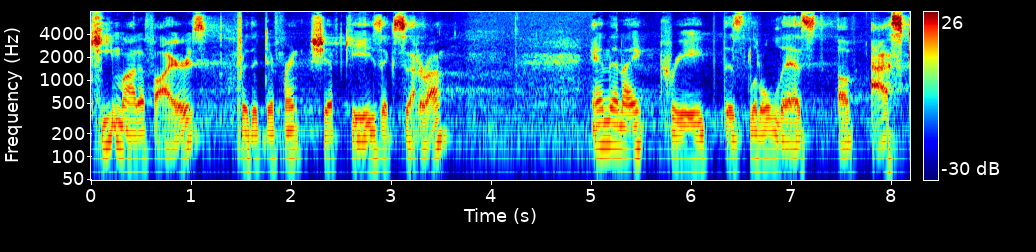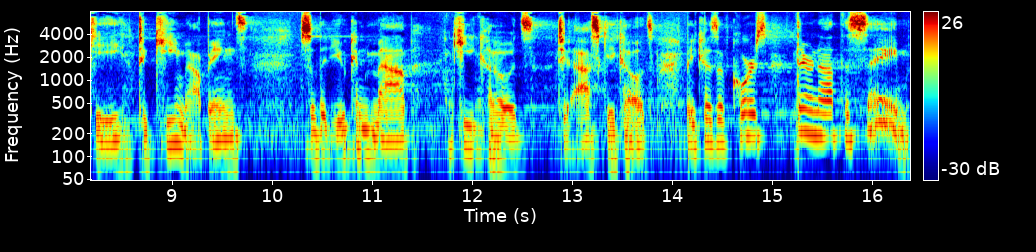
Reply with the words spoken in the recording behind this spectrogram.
key modifiers for the different shift keys, etc. And then I create this little list of ASCII to key mappings so that you can map key codes to ASCII codes. Because, of course, they're not the same.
